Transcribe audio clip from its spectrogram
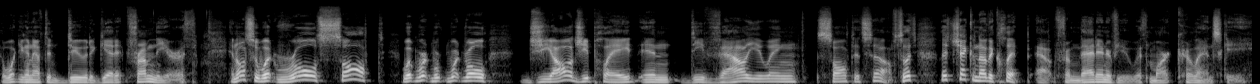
and what you're going to have to do to get it from the Earth, and also what role salt, what what, what role geology played in devaluing salt itself. So let's let's check another clip out from that interview with Mark Kurlansky.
